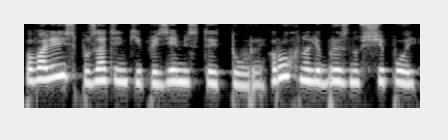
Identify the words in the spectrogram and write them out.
Повалились пузатенькие приземистые туры, рухнули, брызнув щепой,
